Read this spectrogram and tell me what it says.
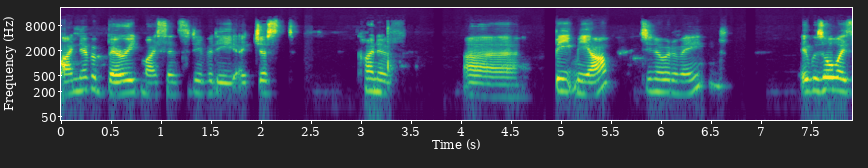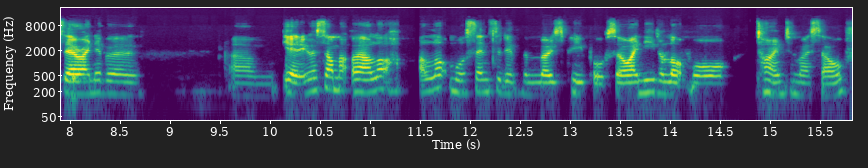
I never buried my sensitivity. It just kind of uh, beat me up. Do you know what I mean? It was always there. I never um, yeah, it was I'm a lot a lot more sensitive than most people, so I need a lot more time to myself.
